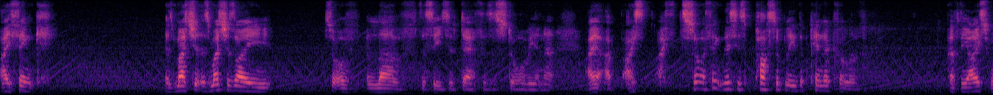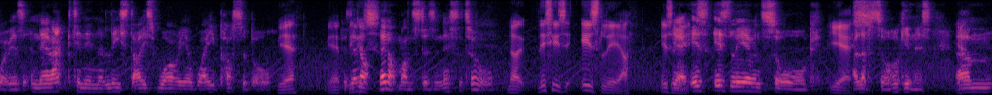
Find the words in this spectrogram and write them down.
I think as much as much as I sort of love the Seeds of Death as a story, and that, I, I, I, I sort of think this is possibly the pinnacle of of the Ice Warriors, and they're acting in the least Ice Warrior way possible. yeah, yeah. Because they're not they're not monsters in this at all. no, this is Izlyr, isn't yeah, it? is Izlyr and Sorg. yes. I love Sorg in this. Yeah. Um,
